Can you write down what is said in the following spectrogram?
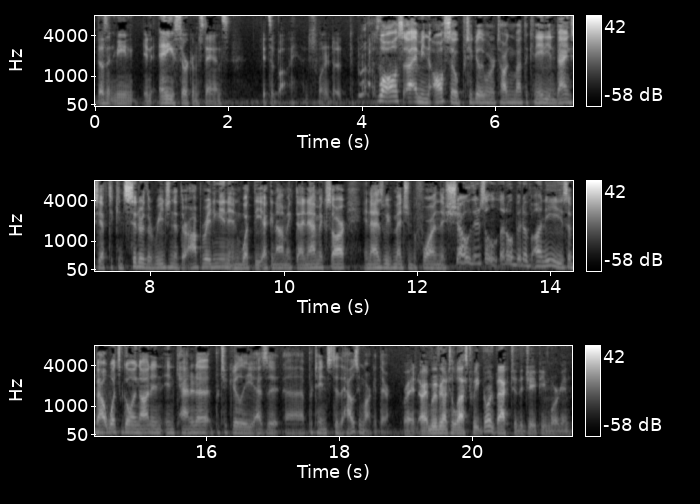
doesn't mean in any circumstance it's a buy. I just wanted to, to Well, also, I mean, also, particularly when we're talking about the Canadian banks, you have to consider the region that they're operating in and what the economic dynamics are. And as we've mentioned before on this show, there's a little bit of unease about what's going on in, in Canada, particularly as it uh, pertains to the housing market there. Right. All right. Moving on to last week. Going back to the J.P. Morgan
